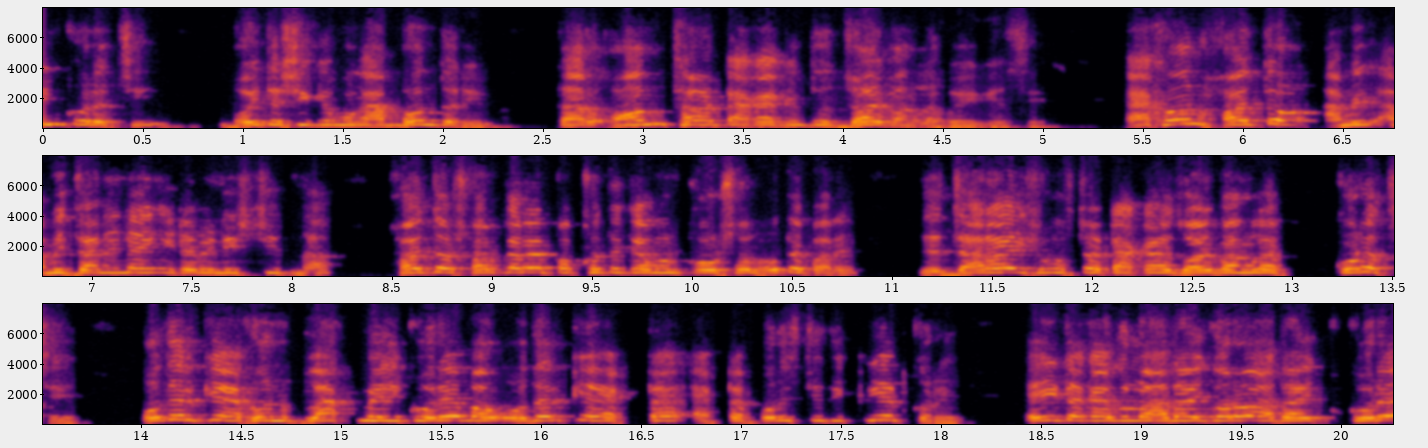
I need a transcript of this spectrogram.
ঋণ করেছি, বৈদেশিক এবং আভ্যন্তরীণ, তার অন থার্ড টাকা কিন্তু জয় বাংলা হয়ে গেছে। এখন হয়তো, আমি আমি জানি না, এটা আমি নিশ্চিত না, হয়তো সরকারের পক্ষ থেকে এমন কৌশল হতে পারে যে যারা এই সমস্ত টাকা জয় বাংলা করেছে, ওদেরকে এখন ব্ল্যাকমেইল করে বা ওদেরকে একটা একটা পরিস্থিতি ক্রিয়েট করে, এই টাকাগুলো আদায় করো, আদায় করে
